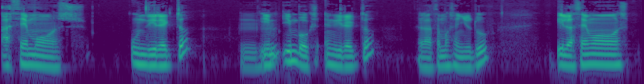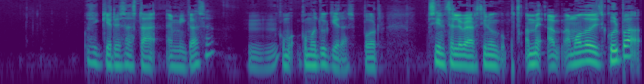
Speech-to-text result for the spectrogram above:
Hacemos un directo. in- inbox en directo. Lo hacemos en YouTube. Y lo hacemos, si quieres, hasta en mi casa. Como, como tú quieras. por Sin celebración. A, me- a- a modo de disculpa,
